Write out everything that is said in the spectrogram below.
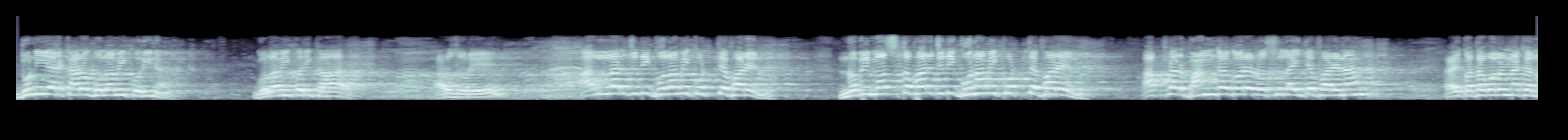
দুনিয়ার কারও গোলামি করি না। গোলামি করি কার? আরও জোরে। আল্লাহর যদি গোলামি করতে পারেন, নবী মস্তফার যদি গোলামি করতে পারেন, আপনার ভাঙ্গা ঘরে রসুল আইতে পারে না? এই কথা বলেন না কেন?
